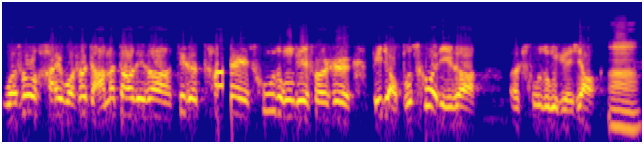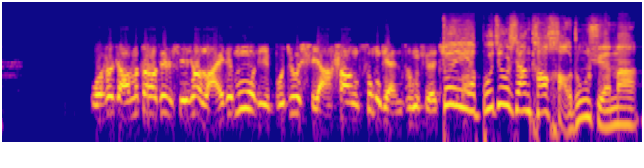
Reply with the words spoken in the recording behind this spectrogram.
我说还我说咱们到这个这个他在初中的时候是比较不错的一个呃初中学校。啊。我说咱们到这个学校来的目的不就是想上重点中学去对呀，不就是想考好中学吗？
